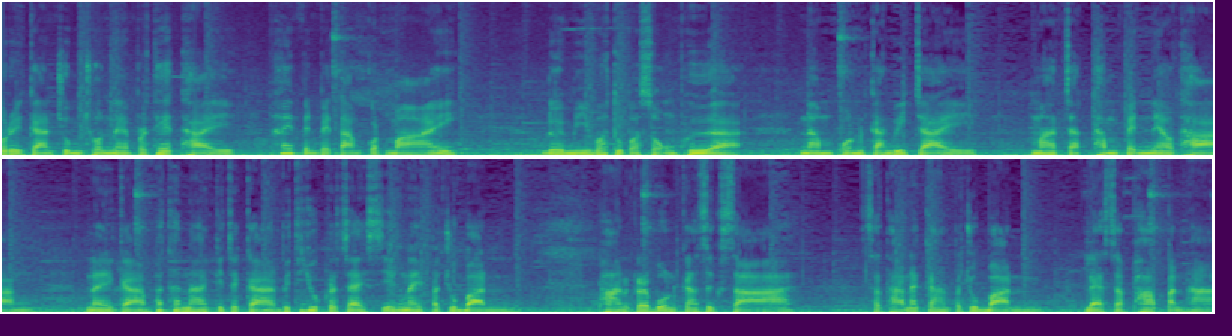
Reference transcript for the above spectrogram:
บริการชุมชนในประเทศไทยให้เป็นไปตามกฎหมาย โดยมีวัตถุประสงค์เพื่อนำผลการวิจัย มาจัดทำเป็นแนวทาง ในการพัฒนากิจการวิทยุกระจายเสียงในปัจจุบัน ผ่านกระบวนการศึกษา สถานการณ์ปัจจุบัน และสภาพปัญหา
